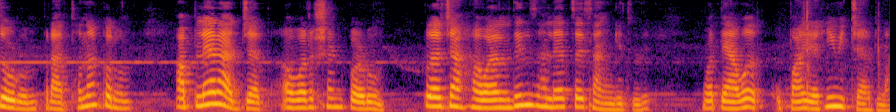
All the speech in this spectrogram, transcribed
जोडून प्रार्थना करून आपल्या राज्यात अवर्षण पडून प्रजा हवालदिल झाल्याचे सांगितले व त्यावर उपायही विचारला.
